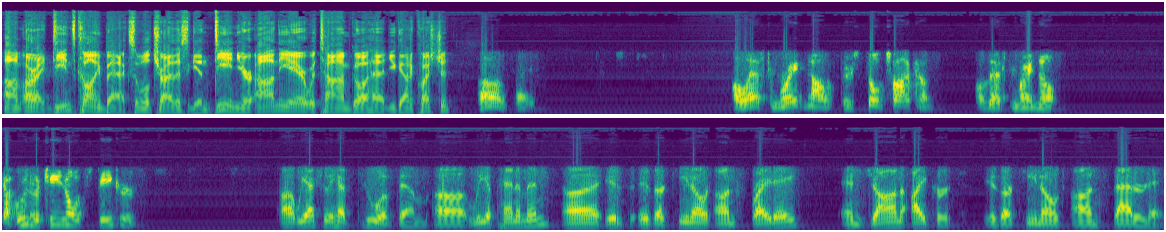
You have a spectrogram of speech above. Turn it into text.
um, all right, Dean's calling back, so we'll try this again. Dean, you're on the air with Tom. Go ahead. You got a question? Oh, okay. I'll ask him right now. They're still talking. I'll ask him right now. Yeah, who's the keynote speaker? Uh, we actually have two of them. Uh, Leah Penniman uh, is is our keynote on Friday, and John Ikerd is our keynote on Saturday.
